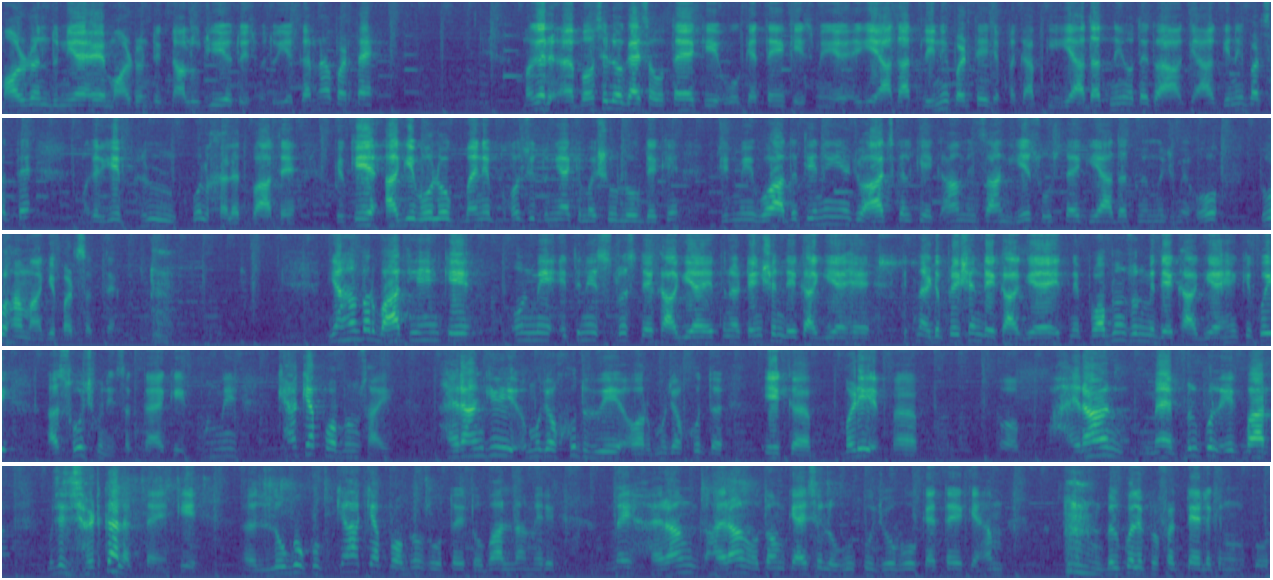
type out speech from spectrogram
मॉडर्न दुनिया है मॉडर्न टेक्नोलॉजी है तो इसमें तो ये करना पड़ता है। मगर बहुत से लोग ऐसा होता है कि वो कहते हैं कि इसमें ये आदत लेनी पड़ती है, जब तक आपकी ये आदत नहीं होते तो आगे आगे नहीं बढ़ सकते। मगर ये बिल्कुल गलत बात है, क्योंकि आगे वो लोग, मैंने बहुत सी दुनिया के मशहूर लोग देखे जिनमें वो आदत नहीं है, जो आजकल के एक आम इंसान ये सोचता है कि ये आदत में मुझमें हो तो हम आगे बढ़ सकते हैं। यहाँ पर बात यह है कि उनमें इतने स्ट्रेस देखा गया है, इतना टेंशन देखा गया है, इतना डिप्रेशन देखा गया है, इतने प्रॉब्लम्स उनमें देखा गया है कि कोई सोच भी नहीं सकता है कि उनमें क्या क्या प्रॉब्लम्स आए। हैरानगी मुझे खुद हुई और मुझे खुद एक बड़ी हैरान मैं बिल्कुल एक बार मुझे झटका लगता है कि लोगों को क्या क्या प्रॉब्लम्स होते हैं तो अल्लाह मेरे, मैं हैरान हैरान होता हूँ कि ऐसे लोगों को जो वो कहते हैं कि हम बिल्कुल ही परफेक्ट है, लेकिन उनको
